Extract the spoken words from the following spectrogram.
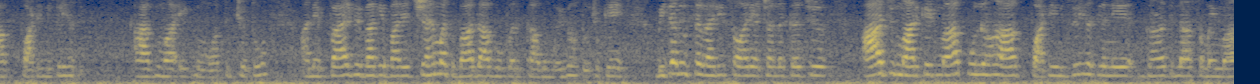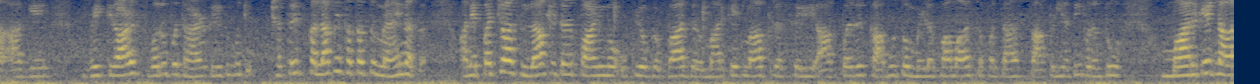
આગ ફાટી નીકળી હતી. આગમાં એકનું મોત નીપજ્યું હતું અને ફાયર વિભાગે ભારે જહેમત બાદ આગ ઉપર કાબુ મેળવ્યો હતો, જોકે બીજા દિવસે વહેલી સવારે અચાનક જ આ જ માર્કેટમાં પુનઃ આગ ફાટી નીકળી હતી અને ગણતરીના સમયમાં આગે વિકરાળ સ્વરૂપ ધારણ કર્યું હતું. છત્રીસ કલાકની સતત મહેનત અને પચાસ લાખ લીટર પાણીનો ઉપયોગ બાદ માર્કેટમાં પ્રસરેલી આગ પર કાબુ તો મેળવવામાં સફળતા સાંપડી હતી, પરંતુ માર્કેટના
